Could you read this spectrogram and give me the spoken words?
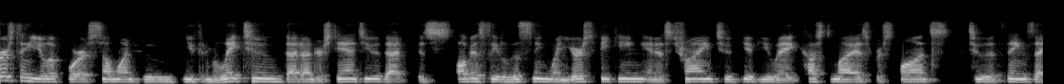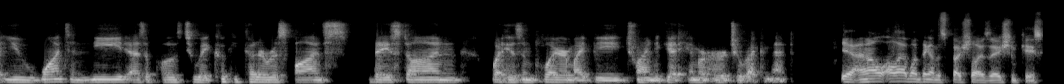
first thing you look for is someone who you can relate to, that understands you, that is obviously listening when you're speaking and is trying to give you a customized response to the things that you want and need as opposed to a cookie cutter response based on what his employer might be trying to get him or her to recommend. Yeah, and I'll, I'll add one thing on the specialization piece.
